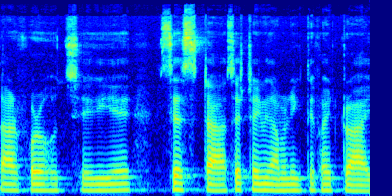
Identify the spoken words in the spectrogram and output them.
তারপরে হচ্ছে গিয়ে চেষ্টা চেষ্টা নিয়ে আমরা লিখতে পারি ট্রাই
